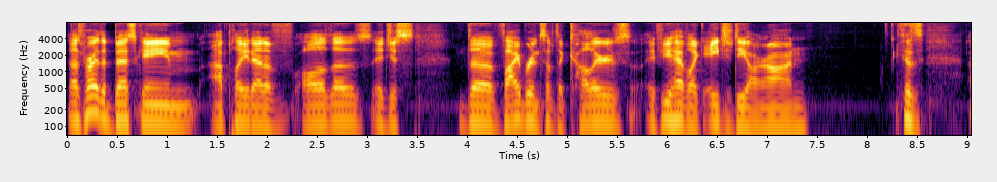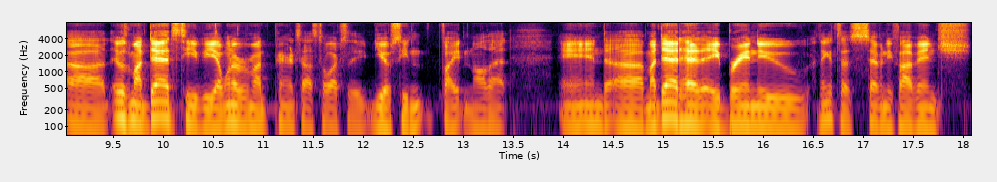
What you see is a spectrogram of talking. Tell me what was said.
that's probably the best game I played out of all of those. It just the vibrance of the colors. If you have like HDR on, because uh, it was my dad's TV. I went over to my parents' house to watch the UFC fight and all that. And uh, my dad had a brand new i think it's a 75 inch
